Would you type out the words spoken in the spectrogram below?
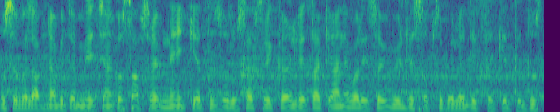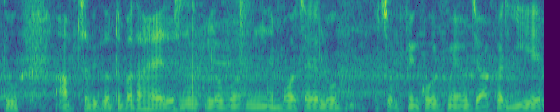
उससे पहले आपने अभी तक मेरे चैनल को सब्सक्राइब नहीं किया तो ज़रूर सब्सक्राइब कर ले ताकि आने वाली सभी वीडियो सबसे पहले देख सके। तो दोस्तों, आप सभी को तो पता है, लोगों ने बहुत सारे लोग सुप्रीम कोर्ट में जाकर ये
